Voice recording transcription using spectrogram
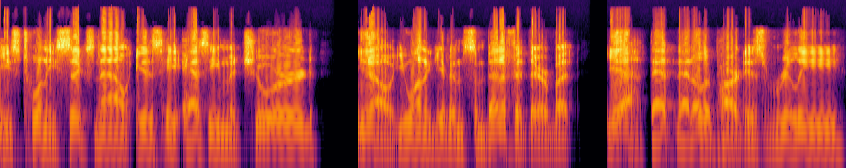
he's 26 now. Is he has he matured? You know, you want to give him some benefit there, but yeah, that that other part is really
